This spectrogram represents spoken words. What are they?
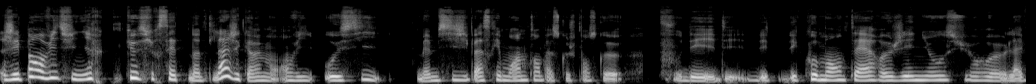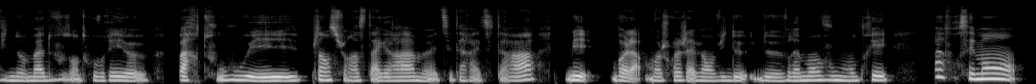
j'ai pas envie de finir que sur cette note-là. J'ai quand même envie aussi même si j'y passerai moins de temps parce que je pense que faut des, commentaires géniaux sur euh, la vie nomade, vous en trouverez euh, partout et plein sur Instagram, etc., etc. Mais voilà, moi je crois que j'avais envie de vraiment vous montrer pas forcément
